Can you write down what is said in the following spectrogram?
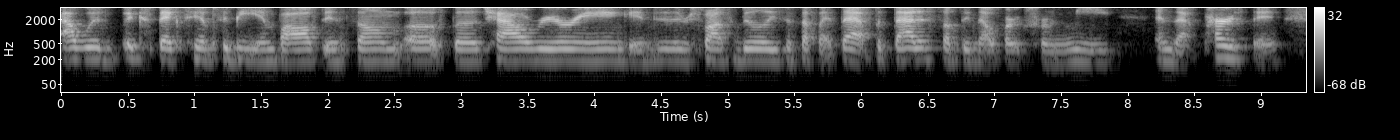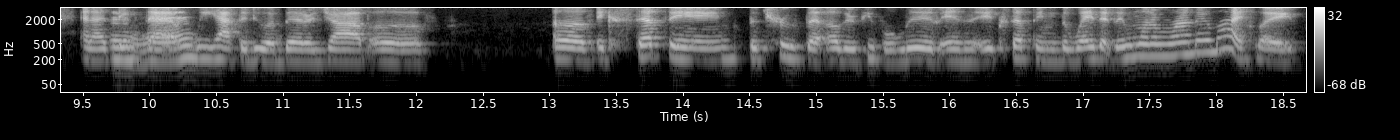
I would expect him to be involved in some of the child rearing and the responsibilities and stuff like that. But that is something that works for me and that person. And I think that Mhm. we have to do a better job of of accepting the truth that other people live and accepting the way that they want to run their life. Like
